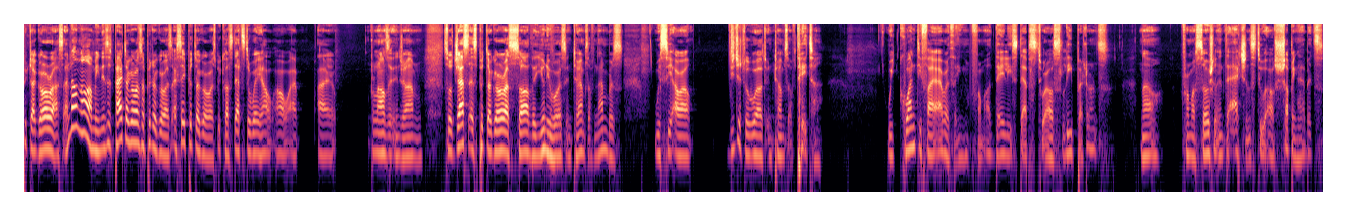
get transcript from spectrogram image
Pythagoras. I don't know. I mean, is it Pythagoras or Pythagoras? I say Pythagoras because that's the way how, how I, I pronounce it in German. So just as Pythagoras saw the universe in terms of numbers, we see our digital world in terms of data. We quantify everything from our daily steps to our sleep patterns. Now, from our social interactions to our shopping habits.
